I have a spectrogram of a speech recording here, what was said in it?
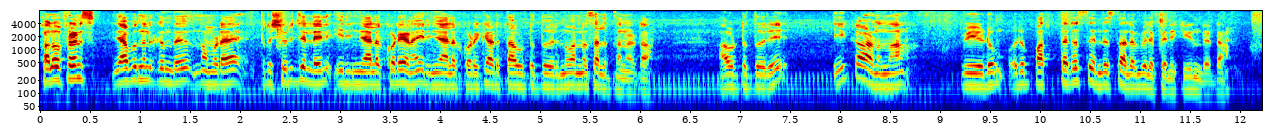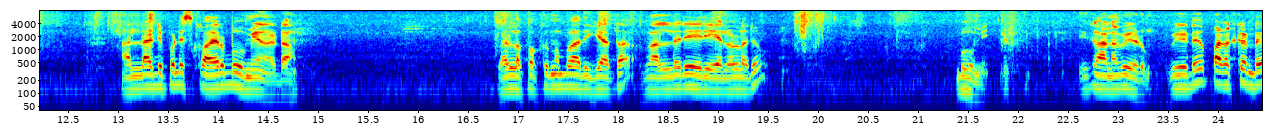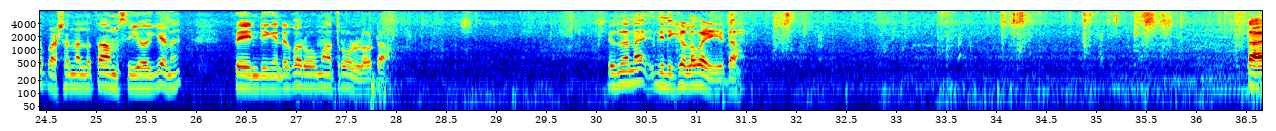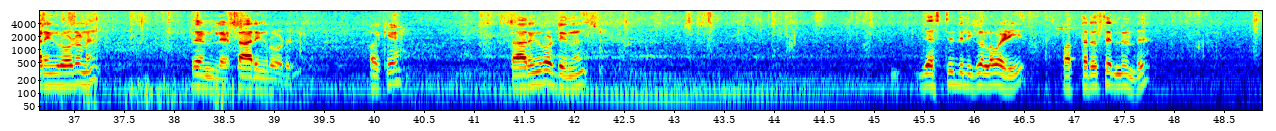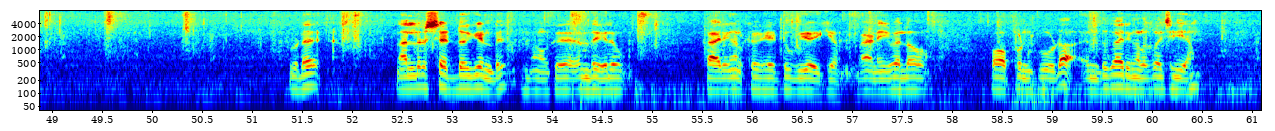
Hello friends ഞാൻ ഇപ്പോൾ നിൽക്കുന്നത് നമ്മുടെ തൃശ്ശൂർ ജില്ലയിൽ ഇരിഞ്ഞാലക്കുടയാണ്. ഇരിഞ്ഞാലക്കുടയ്ക്ക് അടുത്ത ഔട്ടത്തൂർ എന്ന് പറഞ്ഞ സ്ഥലത്താണ് കേട്ടോ. ഔട്ടത്തൂർ ഈ കാണുന്ന വീടും ഒരു പത്തര സെന്റ് സ്ഥലം വിലപ്പനിക്ക് ഉണ്ട് കേട്ടോ. നല്ല അടിപൊളി സ്ക്വയർ ഭൂമിയാണ് കേട്ടോ. വെള്ളപ്പൊക്കമൊന്നും ബാധിക്കാത്ത നല്ലൊരു ഏരിയയിലുള്ളൊരു ഭൂമി. ഈ കാണുന്ന വീടും. വീട് പഴക്കമുണ്ട് പക്ഷെ നല്ല താമസയോഗ്യമാണ്. പെയിന്റിങ്ങിന്റെ കുറവ് മാത്രമേ ഉള്ളൂ കേട്ടോ. ഇത് തന്നെ ഇതിലേക്കുള്ള വഴി കേട്ടോ. ടാറിങ് റോഡാണ്. ഇതല്ലേ ടാറിങ് റോഡ്. ഓക്കെ. ടാറിങ് റോഡിൽ നിന്ന് ജസ്റ്റ് ഇതിലേക്കുള്ള വഴി പത്തര സെന്റ് ഉണ്ട്. ഇവിടെ നല്ലൊരു ഷെഡൊക്കെ ഉണ്ട്. നമുക്ക് എന്തെങ്കിലും കാര്യങ്ങൾക്കൊക്കെ ആയിട്ട് ഉപയോഗിക്കാം. വേണമെങ്കിൽ വല്ല ഓപ്പൺ കൂട എന്ത് കാര്യങ്ങളൊക്കെ ചെയ്യാം.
